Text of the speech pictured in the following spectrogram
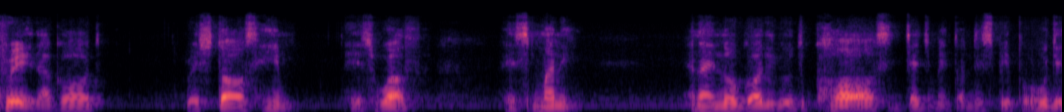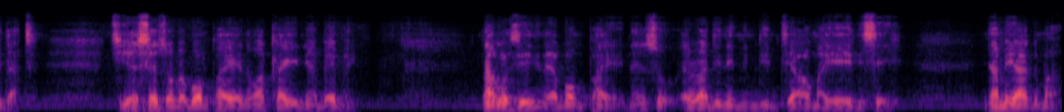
pray that god restores him his wealth his money. And i know god is going to cause judgment on these people who did that sẹ sọ bẹ bọ mpaeɛ na waka yẹ nua bẹẹ mẹ n'akɔsi yẹ nyinaa bɔ mpaeɛ nanso awurade n'anim di nti a ɔma yɛ yɛ ni sɛ nyame yɛ aduma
